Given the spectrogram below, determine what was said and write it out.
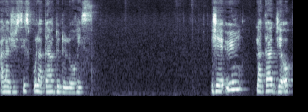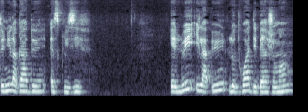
à la justice pour la garde de Loris. J'ai eu la garde, j'ai obtenu la garde exclusive. Et lui, il a eu le droit d'hébergement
